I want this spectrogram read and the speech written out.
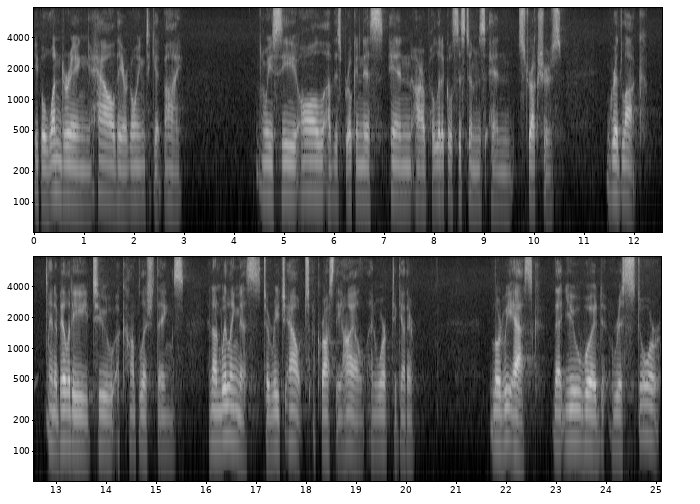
people wondering how they are going to get by. We see all of this brokenness in our political systems and structures, gridlock, inability to accomplish things, an unwillingness to reach out across the aisle and work together. Lord, we ask that you would restore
